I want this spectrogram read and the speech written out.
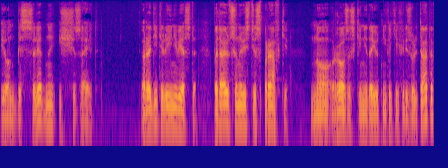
и он бесследно исчезает. Родители и невеста пытаются навести справки, но розыски не дают никаких результатов,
